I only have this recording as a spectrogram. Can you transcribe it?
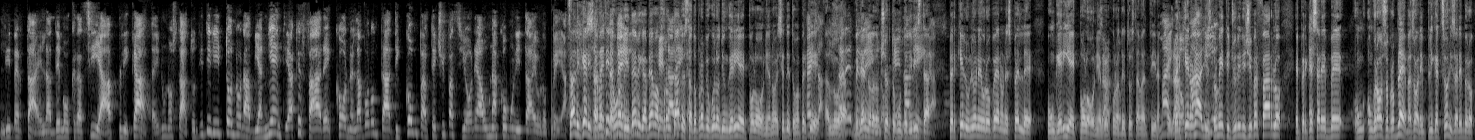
libertà e la democrazia applicata in uno Stato di diritto non abbia niente a che fare con la volontà di compartecipazione a una comunità europea. Sali Cheri, stamattina uno dei temi che abbiamo affrontato Lega... è stato proprio quello di Ungheria e Polonia, no? e si è detto ma perché esatto, allora, vedendola da un certo punto di vista, perché l'Unione Europea non espelle Ungheria e Polonia, esatto. qualcuno ha detto stamattina, ma perché non ha gli io... strumenti giuridici per farlo e perché eh. sarebbe un, un, grosso problema, insomma le implicazioni sarebbero,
